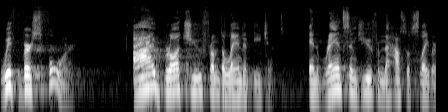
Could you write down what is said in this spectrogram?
with verse 4. I brought you from the land of Egypt and ransomed you from the house of slavery.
